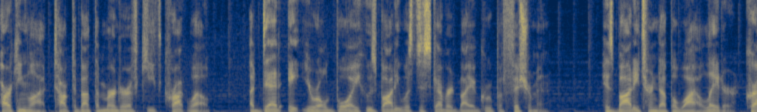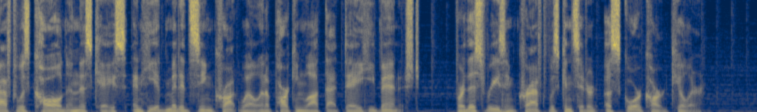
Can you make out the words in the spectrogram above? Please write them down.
Parking lot talked about the murder of Keith Crotwell, a dead eight year old boy whose body was discovered by a group of fishermen. His body turned up a while later. Kraft was called in this case, and he admitted seeing Crotwell in a parking lot that day he vanished. For this reason, Kraft was considered a scorecard killer.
